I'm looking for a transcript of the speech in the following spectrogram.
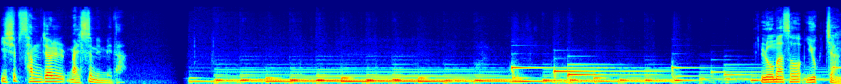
23절 말씀입니다. 로마서 6장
